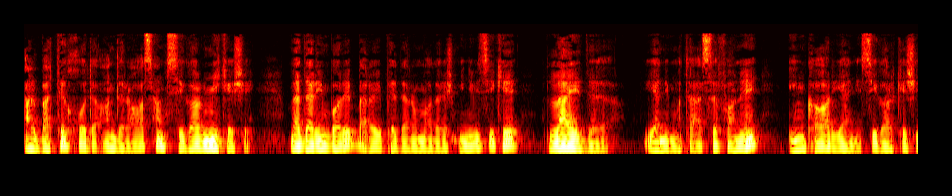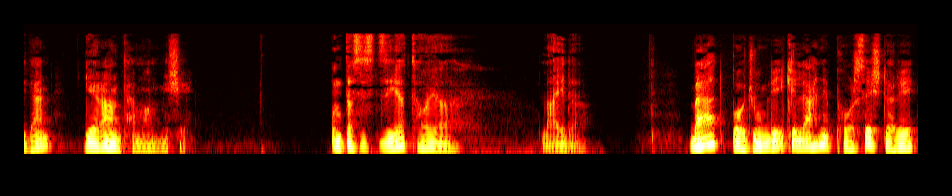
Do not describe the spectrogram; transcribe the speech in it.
البته خود آندراس هم سیگار می‌کشه و در این باره برای پدر و مادرش می‌نویسه که لایدر یعنی متاسفانه این کار یعنی سیگار کشیدن گران تمام میشه. Und das ist sehr teuer. Leider. بعد با جمله که لحن پرسش داره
